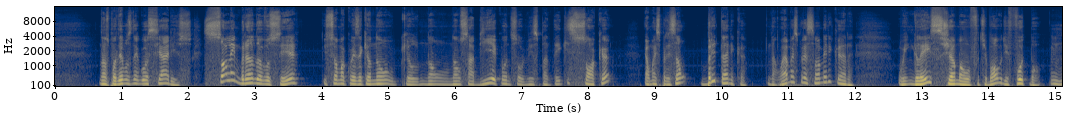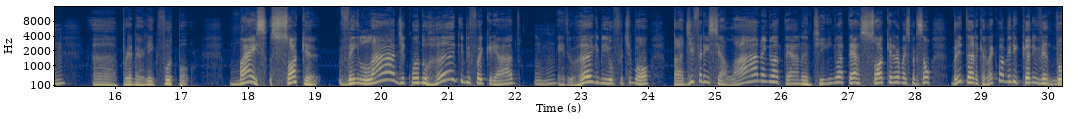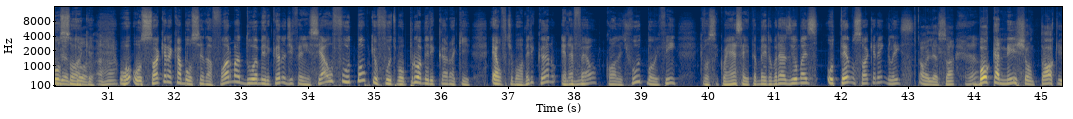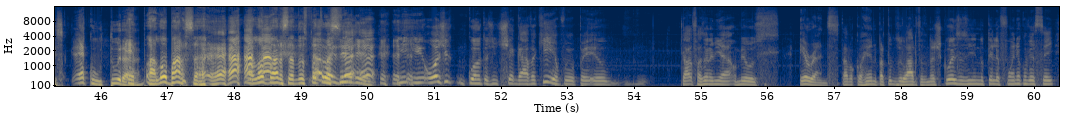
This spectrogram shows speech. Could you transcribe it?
Nós podemos negociar isso. Só lembrando a você, isso é uma coisa que eu não, que eu não, não sabia quando soube, me espantei, que soccer é uma expressão britânica, não é uma expressão americana. O inglês chama o futebol de futebol, Uhum. uh, Premier League Football. Mas soccer vem lá de quando o rugby foi criado, Uhum. entre o rugby e o futebol, para diferenciar lá na Inglaterra, na antiga Inglaterra, soccer era uma expressão britânica, não é que o americano inventou, o soccer. Aham. O, o soccer acabou sendo a forma do americano diferenciar o futebol, porque o futebol pro americano aqui é o futebol americano, NFL, college football, enfim, que você conhece aí também no Brasil, mas o termo soccer é inglês. Olha só. É. Boca Nation Talk isso é cultura. É, alô Barça! alô Barça, nos Não, mas patrocine! é- é. E, e hoje, enquanto a gente chegava aqui, eu, eu, eu tava fazendo a minha, os meus errands, estava correndo para todos os lados, fazendo as coisas, e no telefone eu conversei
